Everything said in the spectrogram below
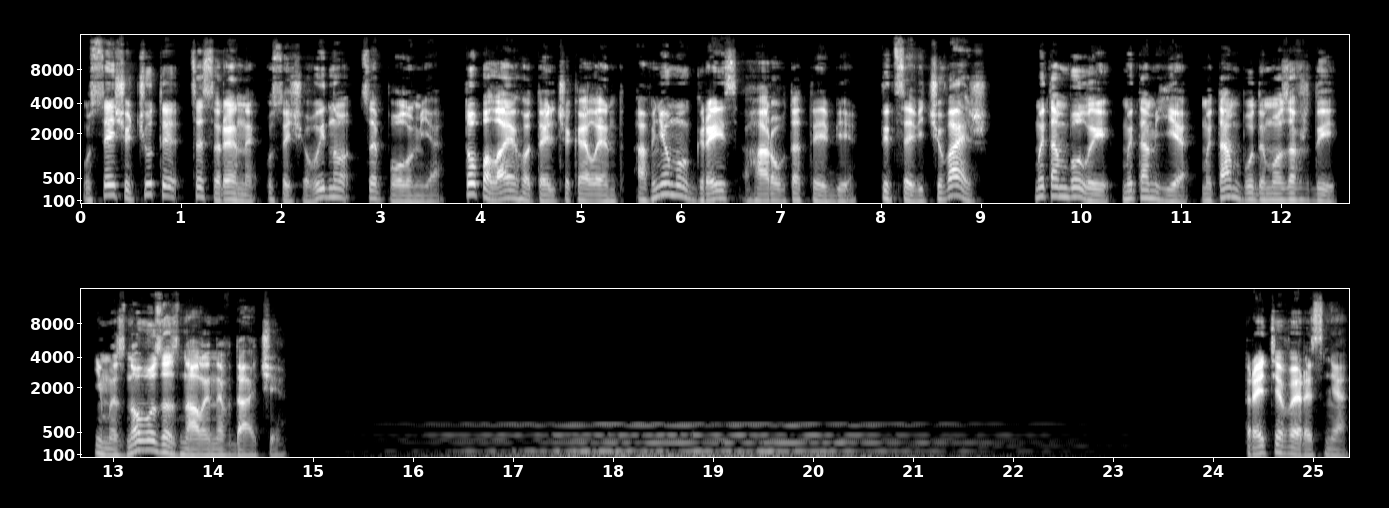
Усе, що чути, це сирени, усе, що видно, це полум'я. То палає готель Чекайленд, а в ньому Грейс, Гарроу та Тебі. Ти це відчуваєш? Ми там були, ми там є, ми там будемо завжди, і ми знову зазнали невдачі. 3 вересня,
